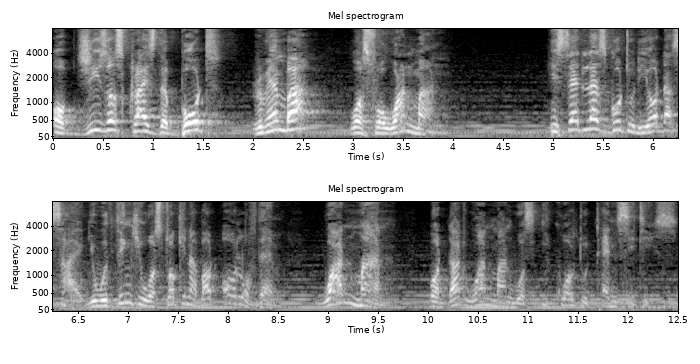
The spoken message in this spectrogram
of Jesus Christ. The boat, remember, was for one man. He said, let's go to the other side. You would think he was talking about all of them. One man, but that one man was equal to 10 cities.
